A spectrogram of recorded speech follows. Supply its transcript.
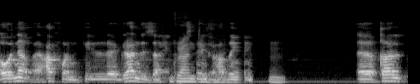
أو عفوا في ال Grand Design العظيم. قال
